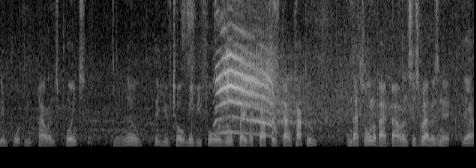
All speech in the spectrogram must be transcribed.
An important balance point. I know that you've told me before your favorite kata is gankaku, and that's all about balance as well, isn't it? Yeah.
